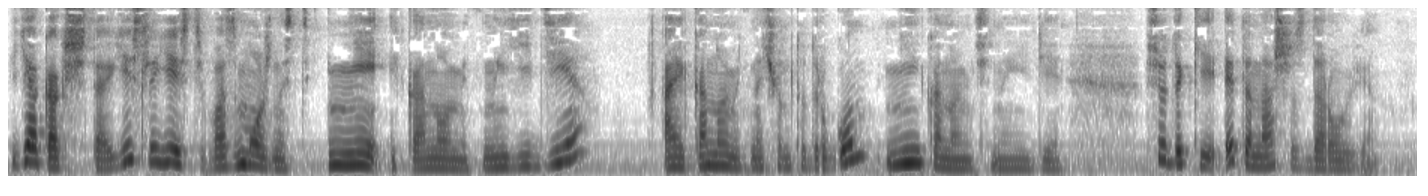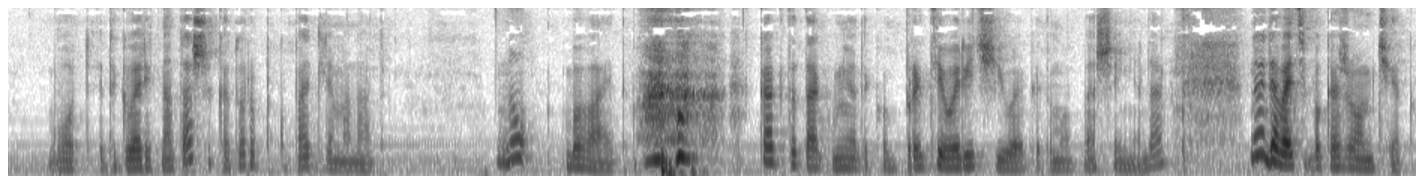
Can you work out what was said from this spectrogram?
я как считаю, если есть возможность не экономить на еде, а экономить на чем-то другом, не экономите на еде. Все-таки это наше здоровье. Вот, это говорит Наташа, которая покупает лимонад. Ну, бывает. Как-то так у меня такое противоречивое к этому отношение, да? Ну и давайте покажу вам чек.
